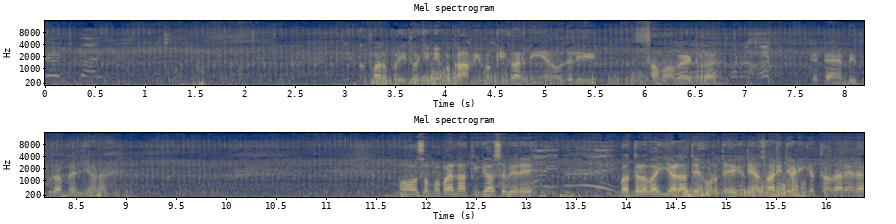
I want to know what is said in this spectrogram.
ਹੈ ਇੱਕ ਫਰਵਰੀ ਤੋਂ ਜਿਹਨੇ ਪਕਾਮੀ ਪੱਕੀ ਕਰਨੀ ਹੈ ਉਹਦੇ ਲਈ ਸਮਾਂ ਬੈਟਰ ਹੈ ਤੇ ਟਾਈਮ ਵੀ ਪੂਰਾ ਮਿਲ ਜਾਣਾ। ਮੌਸਮ ਪਹਿਲਾਂ ਸੀਗਾ ਸਵੇਰੇ, ਬੱਦਲਵਾਈ ਵਾਲਾ ਤੇ ਹੁਣ ਦੇਖਦੇ ਆ ਸਾਰੀ ਦਿਹਾੜੀ ਕਿੱਦਾਂ ਦਾ ਰਹਿੰਦਾ।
